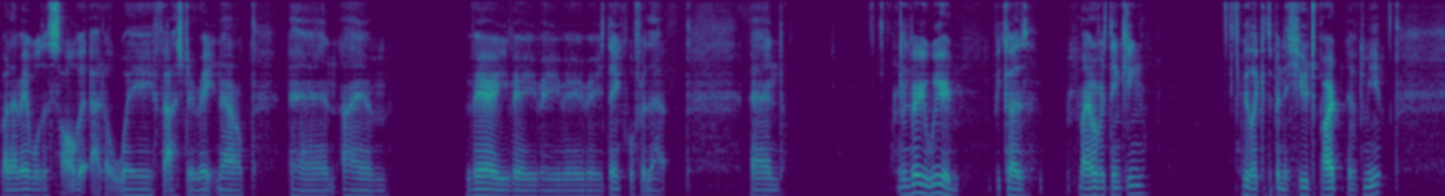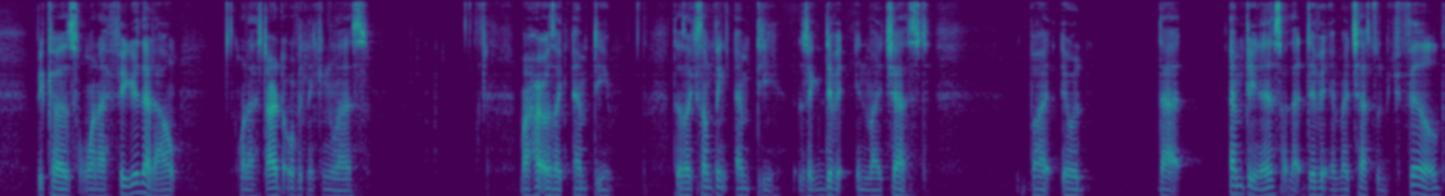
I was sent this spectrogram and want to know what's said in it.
but I'm able to solve it at a way faster rate now, and I am very, very, very, very, very thankful for that. And it's very weird because my overthinking, I feel like it's been a huge part of me. Because when I figured that out, when I started overthinking less, my heart was like empty there's like something empty. There's like divot in my chest. But it would that emptiness or that divot in my chest would be filled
